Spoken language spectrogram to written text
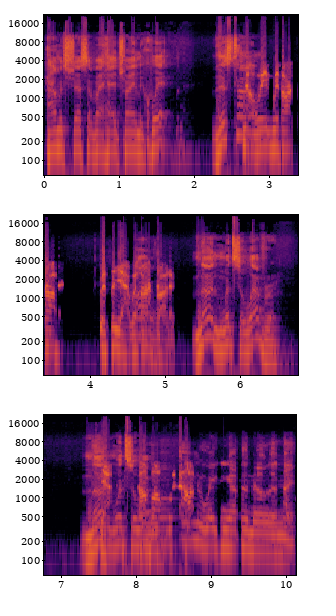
How much stress have I had trying to quit? This time? No, with with our product. With yeah, with our Oh. product. None whatsoever. None Yeah. whatsoever. How about how, I'm waking up in the middle of the night.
